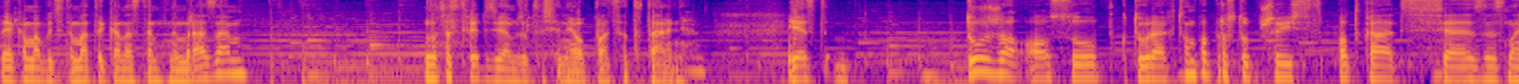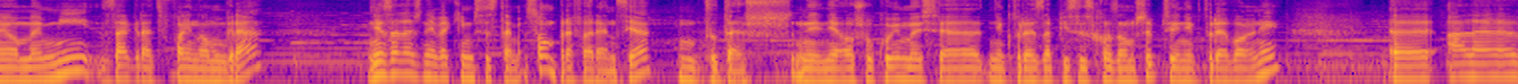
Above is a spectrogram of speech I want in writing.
jaka ma być tematyka następnym razem, no to stwierdziłem, że to się nie opłaca totalnie. Jest dużo osób, które chcą po prostu przyjść, spotkać się ze znajomymi, zagrać fajną grę, niezależnie w jakim systemie. Są preferencje, to też nie, nie oszukujmy się, niektóre zapisy schodzą szybciej, niektóre wolniej, e, ale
